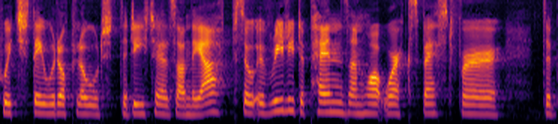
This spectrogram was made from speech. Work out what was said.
which they would upload the details on the app. So it really depends on what works best for the,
